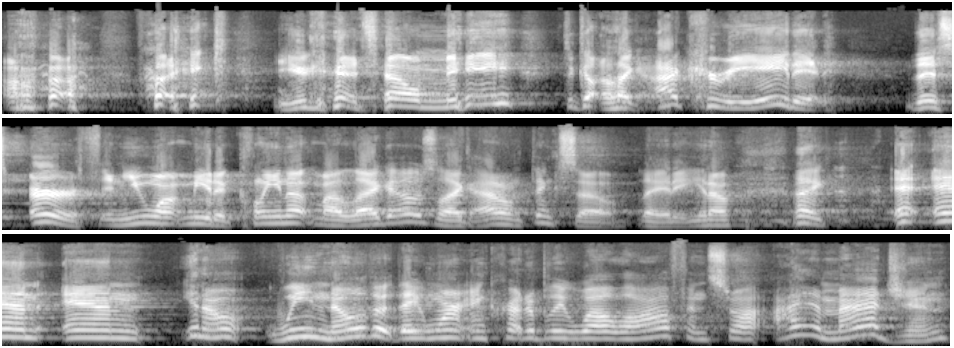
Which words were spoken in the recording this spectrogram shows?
uh, like, you're going to tell me to go, like, I created this earth and you want me to clean up my Legos? Like, I don't think so, lady, you know? Like, and, and, and, you know, we know that they weren't incredibly well off. And so I imagine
